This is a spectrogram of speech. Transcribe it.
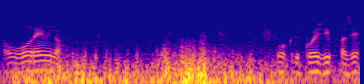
Só o ouro, hein, amigão? Um pouco de coisa aí pra fazer.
